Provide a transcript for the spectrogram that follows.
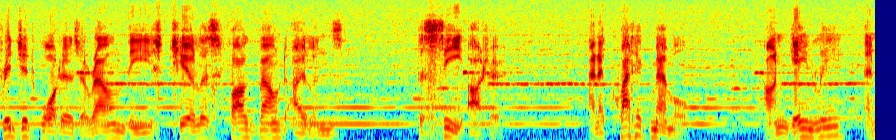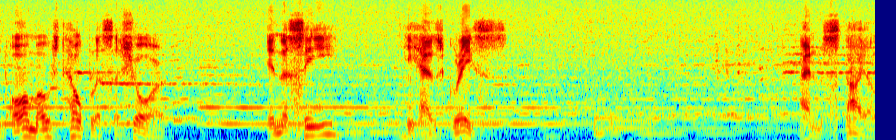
frigid waters around these cheerless fog-bound islands, the sea otter, an aquatic mammal, ungainly and almost helpless ashore. In the sea, he has grace and style.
